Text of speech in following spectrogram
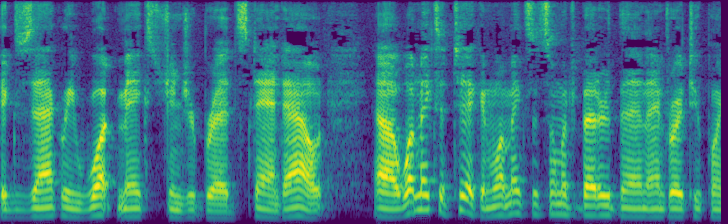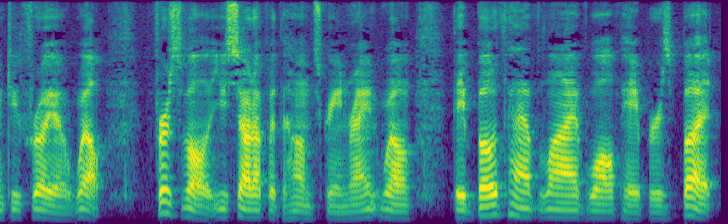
exactly what makes Gingerbread stand out, uh, what makes it tick and what makes it so much better than Android 2.2 Froyo. Well, first of all, you start off with the home screen, right? Well, they both have live wallpapers, but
